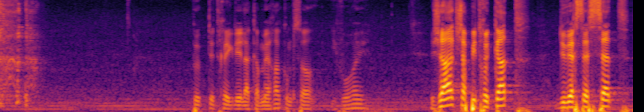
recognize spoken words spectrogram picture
On peut peut-être régler la caméra comme ça, il voit. Jacques chapitre 4, du verset 7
